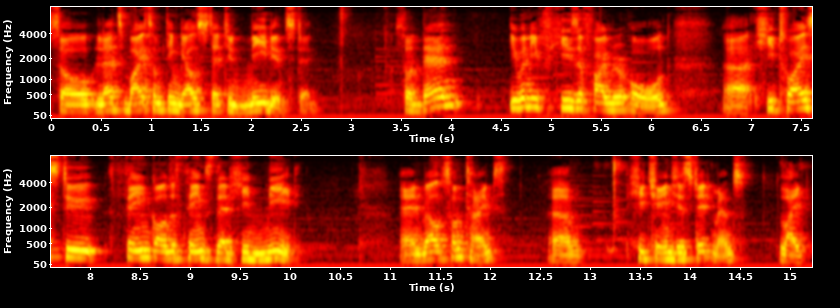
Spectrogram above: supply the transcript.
so let's buy something else that you need instead so then even if he's a five year old uh, he tries to think on the things that he need. And well sometimes um, he changes statements like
